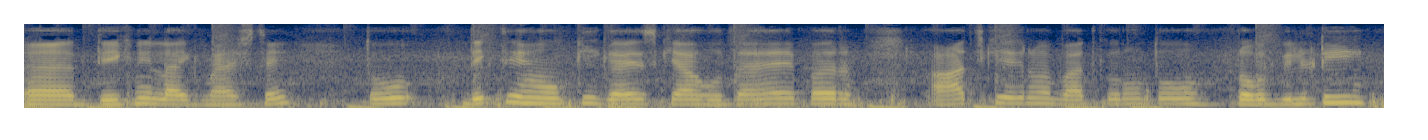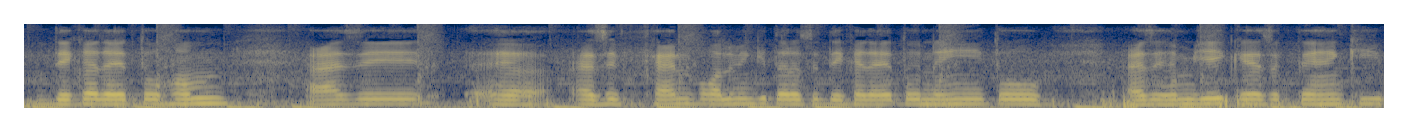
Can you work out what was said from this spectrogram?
देखने लायक मैच थे। तो देखते हो कि गैस क्या होता है, पर आज की अगर मैं बात करूँ तो प्रोबेबिलिटी देखा जाए तो हम as a as a fan following की तरह से देखा जाए तो नहीं तो ऐसे हम यही कह सकते हैं कि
